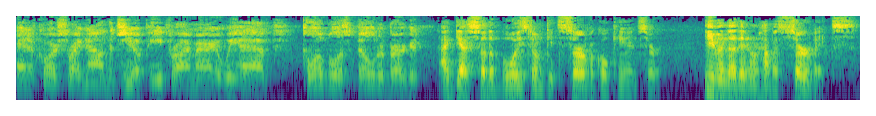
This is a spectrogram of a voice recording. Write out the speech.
And of course, right now in the GOP primary, we have globalist Bilderberg. I guess so the boys don't get cervical cancer, even though they don't have a cervix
